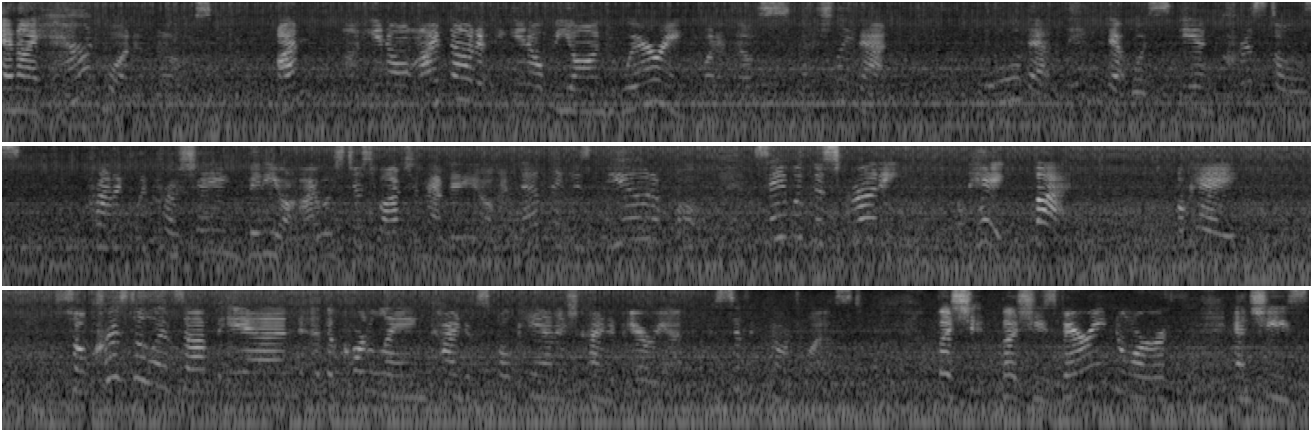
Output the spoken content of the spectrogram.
and I had one of those, I'm, you know, I'm not, you know, beyond wearing one of those, especially that, oh, that thing that was in Crystal's chronically crocheting video. I was just watching that video, and that thing is beautiful. Same with the scrunny. Okay, but, okay, so Crystal lives up in the Coeur d'Alene kind of Spokane-ish kind of area, Pacific Northwest but she but she's very north and she's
